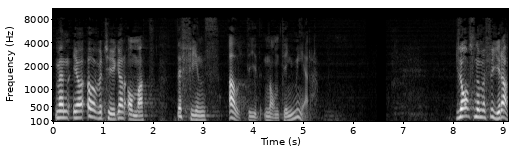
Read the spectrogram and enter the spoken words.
men jag är övertygad om att det finns alltid någonting mer. Glas nummer fyra.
